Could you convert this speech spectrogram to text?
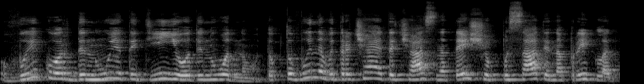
ви координуєте дії один одного. Тобто ви не витрачаєте час на те, щоб писати, наприклад,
